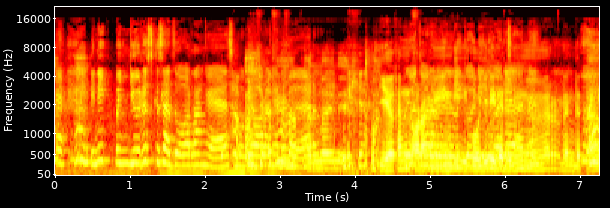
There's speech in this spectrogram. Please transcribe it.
eh ini penjurus ke satu orang ya semoga orangnya dengar ini Iya kan Buat orangnya orang indigo indigo di jadi udah denger dan udah tahu.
